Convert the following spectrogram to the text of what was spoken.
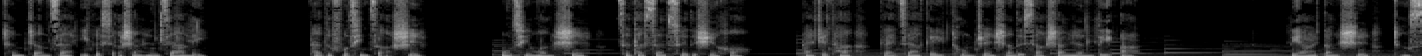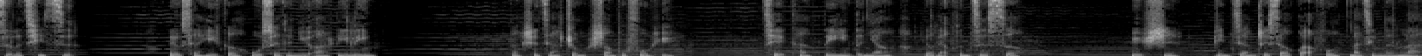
成长在一个小商人家里，他的父亲早逝，母亲王氏在他三岁的时候，带着他改嫁给同镇上的小商人李二。李二当时正死了妻子，留下一个五岁的女儿李玲。当时家中尚不富裕，且看李颖的娘有两分姿色，于是便将这小寡妇纳进门来。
